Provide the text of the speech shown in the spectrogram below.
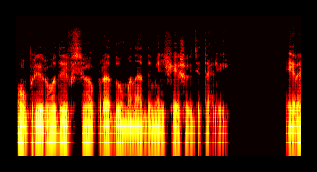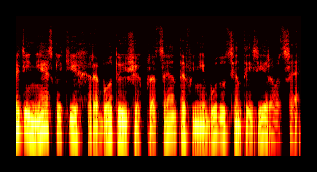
У природы все продумано до мельчайших деталей. И ради нескольких работающих процентов не будут синтезироваться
